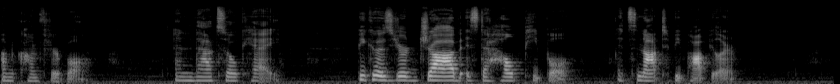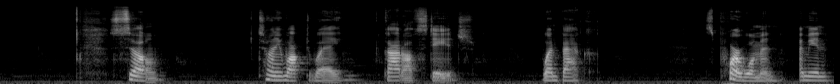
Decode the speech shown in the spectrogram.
uncomfortable. And that's okay because your job is to help people, it's not to be popular. So, Tony walked away, got off stage, went back. This poor woman. I mean,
